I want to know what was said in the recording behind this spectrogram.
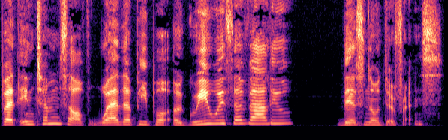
But in terms of whether people agree with the value, there's no difference.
